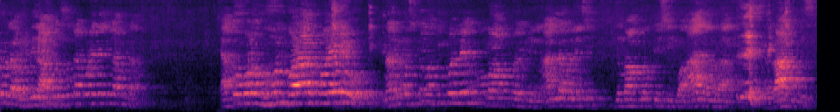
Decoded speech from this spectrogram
বললাম, নবীর আদর্শটা করে দেখলাম না। এত বড় ভুল করার পরেও নবী মুস্তফা কি করলেন? মাফ করে দিলেন। আল্লাহ বলেছে যে মাফ করতে শিখো, আজ আমরা রাগ দিয়েছি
